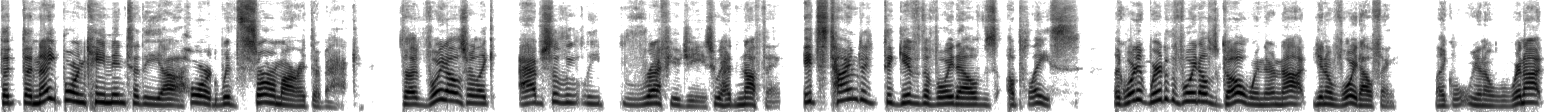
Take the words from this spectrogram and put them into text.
The the Nightborne came into the uh, Horde with Suramar at their back. The Void Elves are like absolutely refugees who had nothing. It's time to, to give the Void Elves a place. Like where where do the Void Elves go when they're not you know Void Elfing? Like you know we're not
